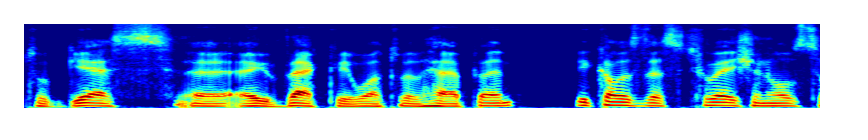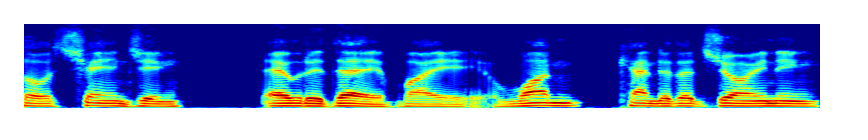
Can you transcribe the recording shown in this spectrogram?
to guess uh, exactly what will happen because the situation also is changing every day by one candidate joining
